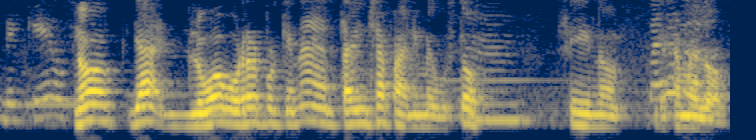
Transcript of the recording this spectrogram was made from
¿De qué? No, ya lo voy a borrar porque nada, está bien chafa, ni me gustó. Sí, no, déjamelo.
